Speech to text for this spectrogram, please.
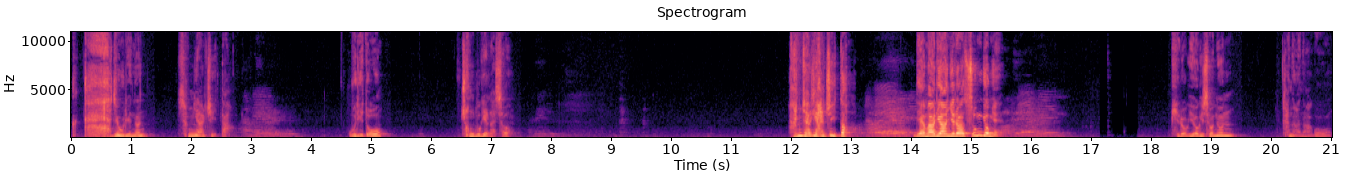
끝까지 우리는 승리할 수 있다. 우리도 천국에 가서 한 자리 할 수 있다. 내 말이 아니라 성경에. 비록 여기서는 가난하고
